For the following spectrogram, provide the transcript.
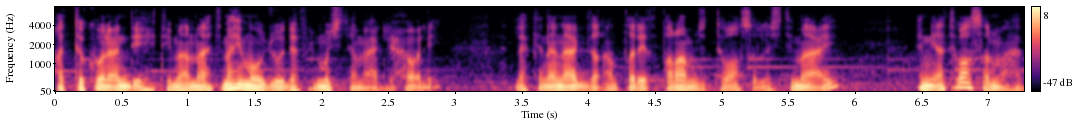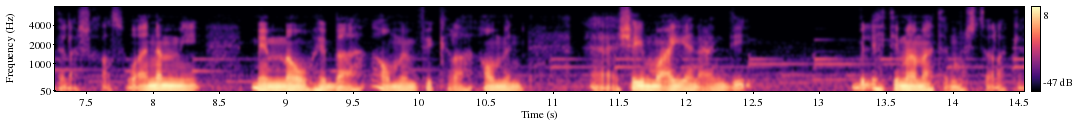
قد تكون عندي اهتمامات ما هي موجودة في المجتمع اللي حولي لكن أنا أقدر عن طريق برامج التواصل الاجتماعي أني أتواصل مع هذه الأشخاص وأنمي من موهبة أو من فكرة أو من آه، شيء معين عندي بالاهتمامات المشتركة.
